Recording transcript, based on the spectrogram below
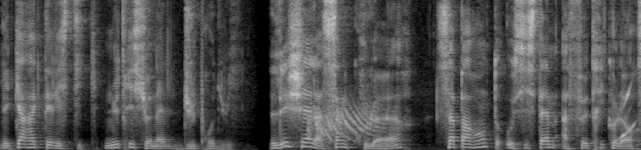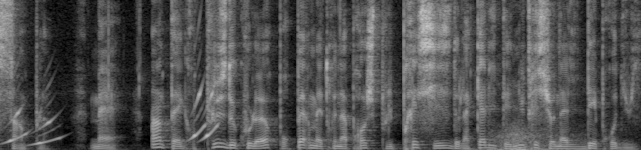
les caractéristiques nutritionnelles du produit. L'échelle à 5 couleurs s'apparente au système à feu tricolore simple, mais intègre plus de couleurs pour permettre une approche plus précise de la qualité nutritionnelle des produits.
